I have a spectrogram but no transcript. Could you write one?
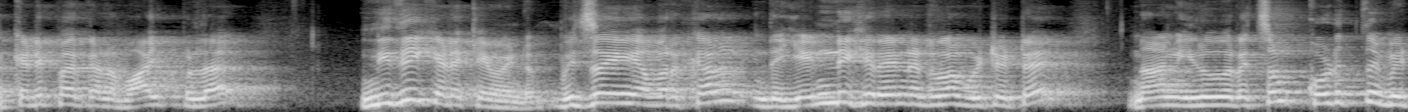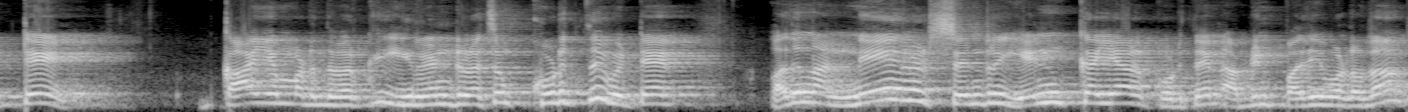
கிடைப்பதற்கான வாய்ப்பில் நிதி கிடைக்க வேண்டும். விஜய் அவர்கள் இந்த எண்ணுகிறேன் என்றெல்லாம் விட்டுட்டு நான் இருபது லட்சம் கொடுத்து விட்டேன். காயமடைந்தவருக்கு இரண்டு லட்சம் கொடுத்து விட்டேன். அது நான் நேரில் சென்று என் கையால் கொடுத்தேன் அப்படின்னு பதிவு பண்ணுறதுதான்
